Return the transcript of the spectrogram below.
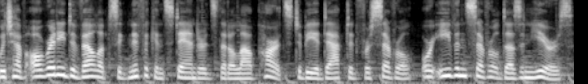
which have already developed significant standards that allow parts to be adapted for several or even several dozen years.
